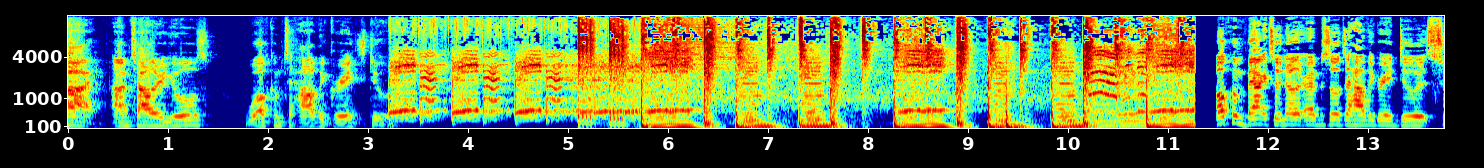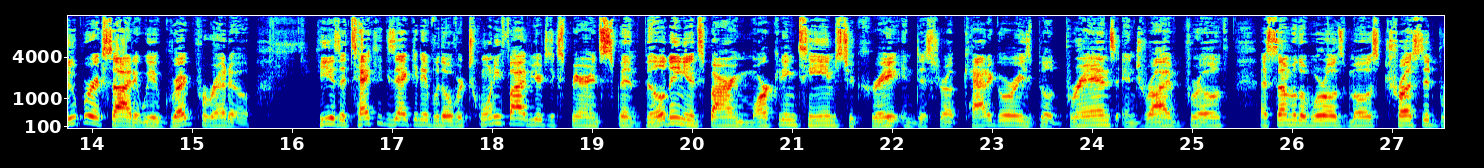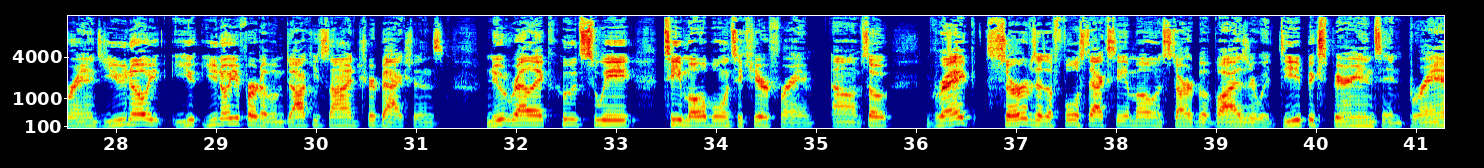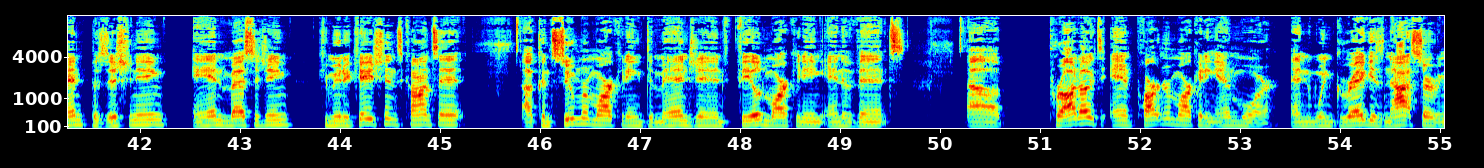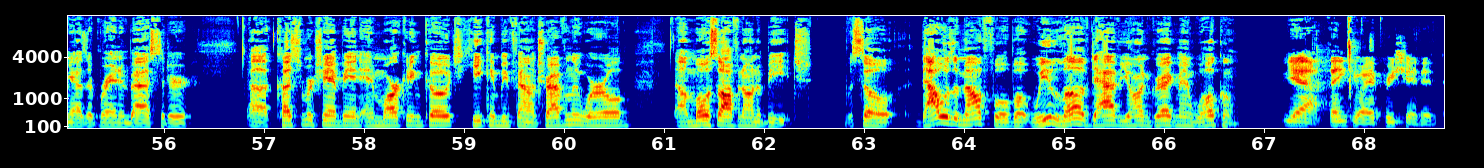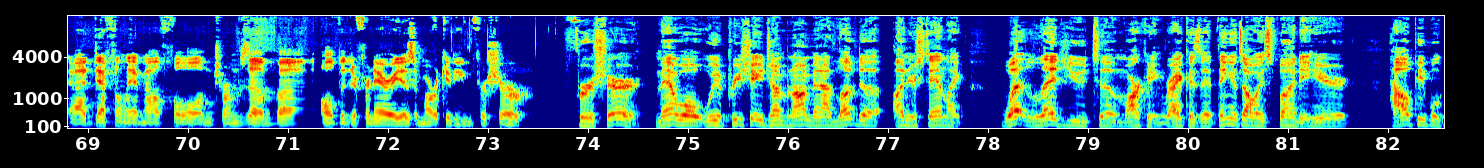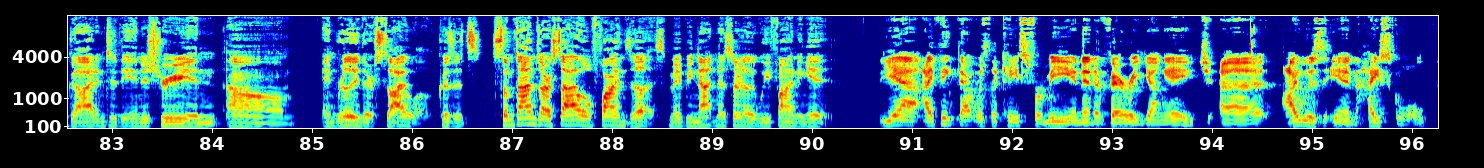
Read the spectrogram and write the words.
Hi, I'm Tyler Yules. Welcome to How the Greats Do It. Welcome back to another episode of How the Greats Do It. Super excited. We have Greg Perotto. He is a tech executive with over 25 years experience spent building and inspiring marketing teams to create and disrupt categories, build brands and drive growth at some of the world's most trusted brands. You know you you know you've heard of them, DocuSign, TripActions, New Relic, Hootsuite, T-Mobile and Secureframe. Um, so Greg serves as a full stack CMO and startup advisor with deep experience in brand positioning and messaging, communications, content, uh, consumer marketing, demand gen, field marketing, and events, uh, product and partner marketing, and more. And when Greg is not serving as a brand ambassador, uh, customer champion, and marketing coach, he can be found traveling the world, uh, most often on a beach. So that was a mouthful, but we love to have you on, Greg. Man, welcome. Yeah, thank you. I appreciate it. Uh, definitely a mouthful in terms of uh, all the different areas of marketing for sure. For sure, man. Well, we appreciate you jumping on, man. I'd love to understand like what led you to marketing, right? Because I think it's always fun to hear how people got into the industry and um and really their silo. Because it's sometimes our silo finds us, maybe not necessarily we finding it. Yeah, I think that was the case for me, and at a very young age. Uh, I was in high school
